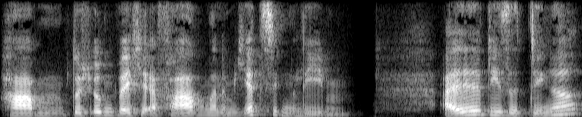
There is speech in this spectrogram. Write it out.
haben durch irgendwelche Erfahrungen im jetzigen Leben. All diese Dinge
